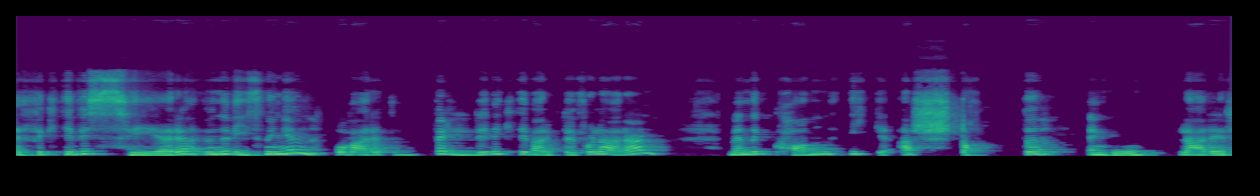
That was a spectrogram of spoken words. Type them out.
effektivisere undervisningen og være et veldig viktig verktøy for læreren. men det kan ikke erstatte en god lærer.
